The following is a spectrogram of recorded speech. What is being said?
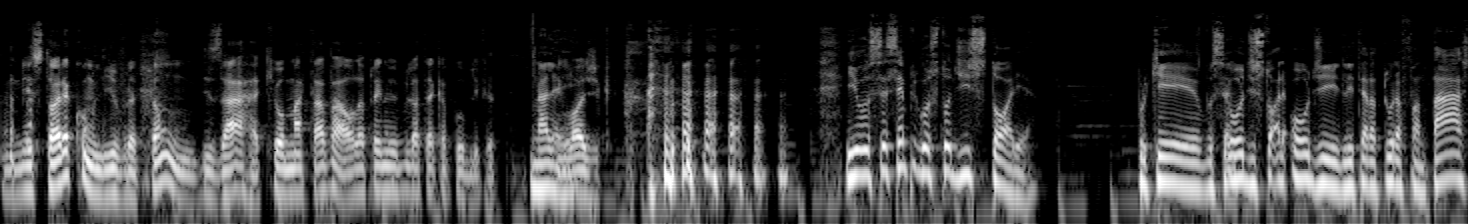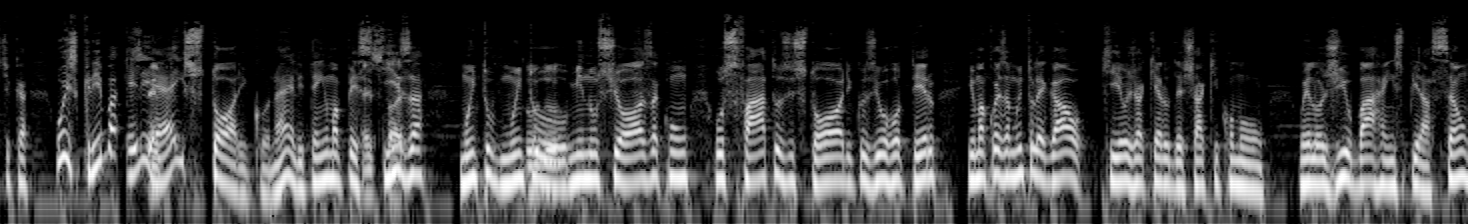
Não, a minha história com livro é tão bizarra que eu matava a aula pra ir na biblioteca pública. Olha Tem aí. lógica. E você sempre gostou de história? Porque você, ou de história, ou de literatura fantástica. O Escriba, ele Sempre. é histórico, né? Ele tem uma pesquisa muito, muito Tudo. minuciosa com os fatos históricos e o roteiro. E uma coisa muito legal que eu já quero deixar aqui como um elogio barra inspiração,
